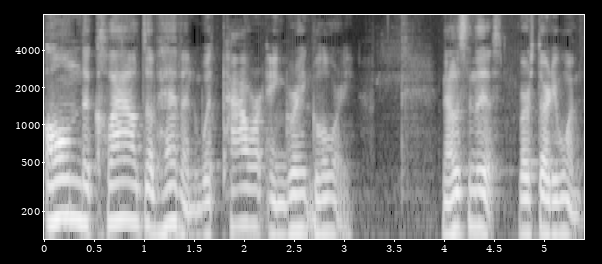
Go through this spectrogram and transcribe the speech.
on the clouds of heaven with power and great glory. Now listen to this, verse 31.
